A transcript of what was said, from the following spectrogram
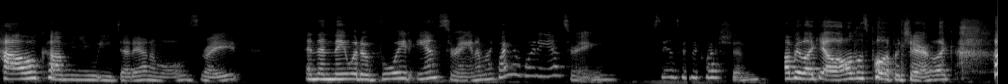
how come you eat dead animals right and then they would avoid answering and i'm like why are you avoiding answering just answer the question i'll be like yeah i'll just pull up a chair like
